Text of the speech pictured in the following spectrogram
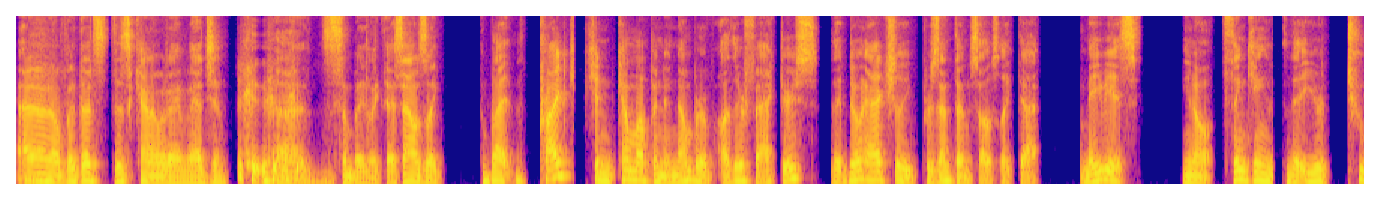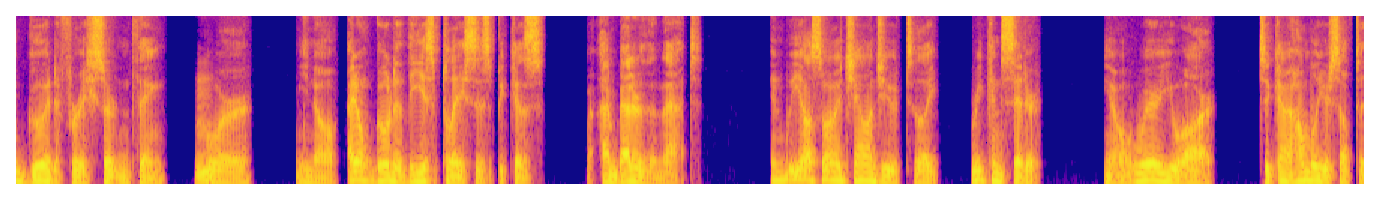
I don't know, but that's that's kind of what I imagine uh, somebody like that sounds like. But pride can come up in a number of other factors that don't actually present themselves like that. Maybe it's you know thinking that you're too good for a certain thing, Mm. or you know I don't go to these places because I'm better than that. And we also want to challenge you to like reconsider, you know, where you are, to kind of humble yourself to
